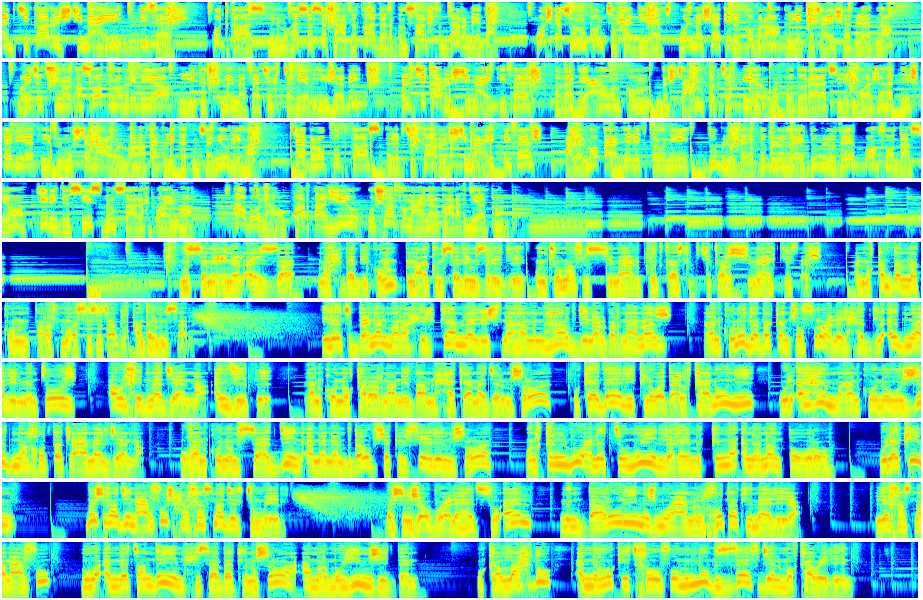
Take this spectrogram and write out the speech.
الابتكار الاجتماعي كيفاش؟ بودكاست من مؤسسة عبد القادر بن صالح في الدار البيضاء. واش كتهمكم التحديات والمشاكل الكبرى اللي كتعيشها بلادنا؟ بغيتوا تسمعوا الأصوات المغربية اللي كتحمل مفاتيح التغيير الايجابي الابتكار الاجتماعي كيفاش؟ غادي يعاونكم باش تعمقوا التفكير والقدرات لمواجهة الإشكاليات اللي في المجتمع والمناطق اللي كتنتميوا لها تابعوا بودكاست الابتكار الاجتماعي كيفاش على الموقع الالكتروني www.fondation-26 ابوناو بارطاجيو وشاركوا معنا الاراء ديالكم مستمعينا الاعزاء مرحبا بكم معكم سليم زريدي وأنتم في الاستماع لبودكاست الابتكار الاجتماعي كيفاش المقدم لكم من طرف مؤسسه عبد القادر بن صالح إلى تبعنا المراحل كاملة اللي شفناها من نهار بدينا البرنامج. غنكونوا دابا كنتوفروا على الحد الأدنى للمنتوج أو الخدمة ديالنا ام في بي غنكونوا قررنا نظام الحكامة ديال المشروع وكذلك الوضع القانوني والأهم غنكونوا وجدنا خطة العمل ديالنا. وغنكونوا مستعدين أننا نبداو بشكل فعلي المشروع ونقلبوا على التمويل اللي غيمكننا أننا نطوروه. ولكن باش غادي نعرفوا شحال خاصنا ديال التمويل؟ باش نجاوبوا على هذا السؤال من الضروري مجموعة من الخطط المالية. اللي خاصنا نعرفوا هو أن تنظيم حسابات المشروع أمر مهم جدا وكنلاحظوا أنه كيتخوفوا منه بزاف ديال المقاولين.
